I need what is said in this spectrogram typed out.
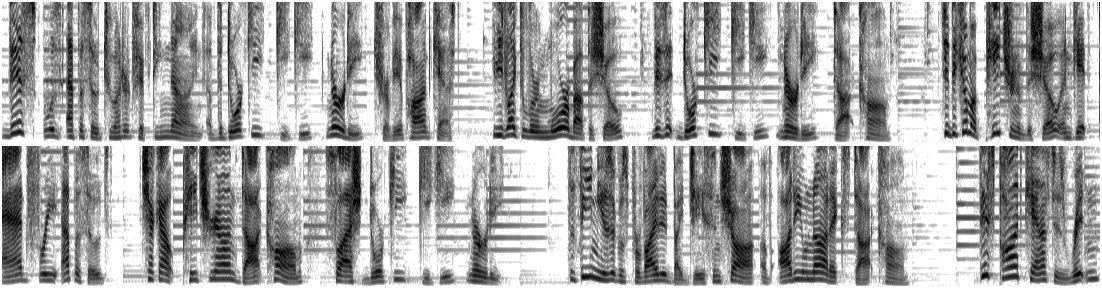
This was episode 259 of the Dorky, Geeky, Nerdy Trivia Podcast. If you'd like to learn more about the show, visit dorkygeekynerdy.com. To become a patron of the show and get ad-free episodes, check out patreon.com slash dorkygeekynerdy. The theme music was provided by Jason Shaw of Audionautix.com. This podcast is written,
